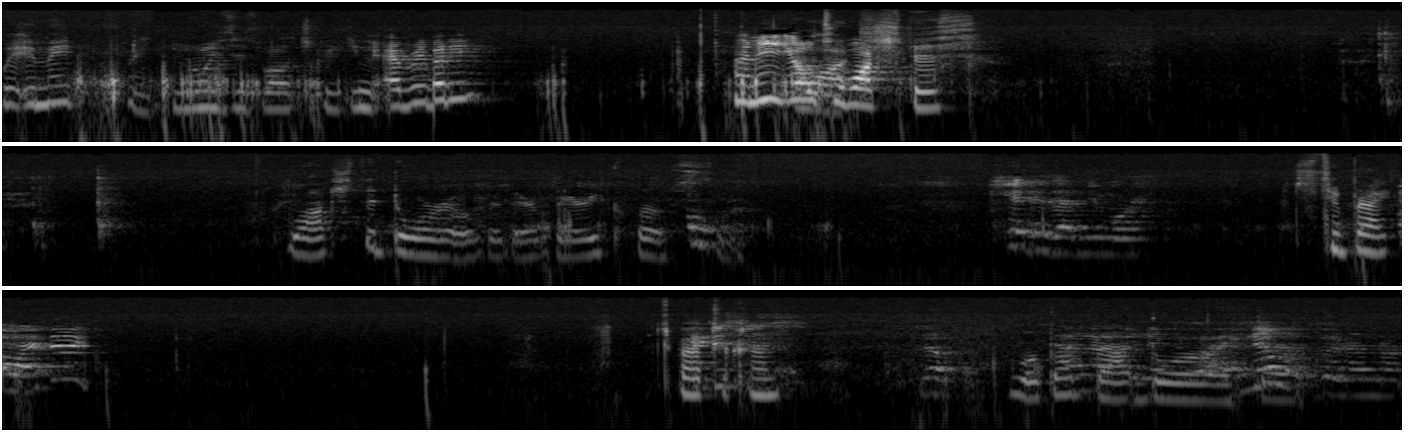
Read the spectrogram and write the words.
Wait, it made like, noises while it's creaking. Everybody, I need y'all to Watch. watch this. Watch the door over there very closely. Oh. Can't do that anymore. It's too bright. Oh, I think. It's about to come. No. Look at that door right I there. but I'm not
